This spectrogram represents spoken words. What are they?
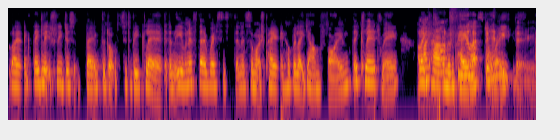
like they literally just beg the doctor to be cleared, and even if their wrist is still in so much pain, he'll be like, "Yeah, I'm fine. They cleared me. I don't I care. I'm in pain. I still anything."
